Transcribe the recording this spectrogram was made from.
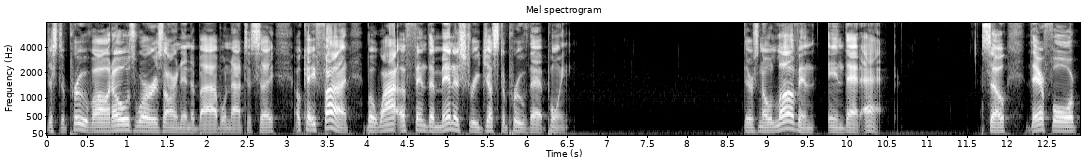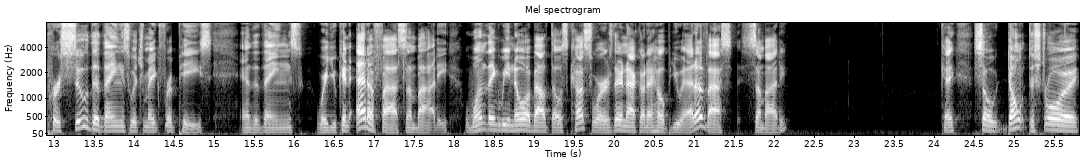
just to prove all those words aren't in the Bible, not to say, okay, fine, but why offend the ministry just to prove that point? There's no love in, in that act. So, therefore, pursue the things which make for peace and the things where you can edify somebody. One thing we know about those cuss words, they're not going to help you edify somebody. Okay, so don't destroy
